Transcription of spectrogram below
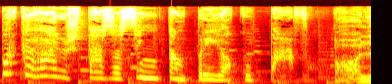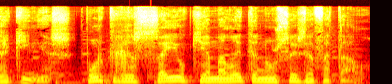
Por que raio estás assim tão preocupado? Olha, Quinhas, porque receio que a maleta não seja fatal.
